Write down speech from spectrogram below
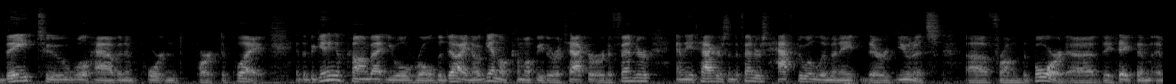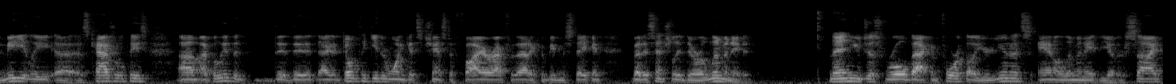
they too will have an important part to play. At the beginning of combat, you will roll the die. Now, again, they'll come up either attacker or defender, and the attackers and defenders have to eliminate their units uh, from the board. Uh, they take them immediately uh, as casualties. Um, I believe that the, the, I don't think either one gets a chance to fire after that. I could be mistaken, but essentially they're eliminated. Then you just roll back and forth all your units and eliminate the other side.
